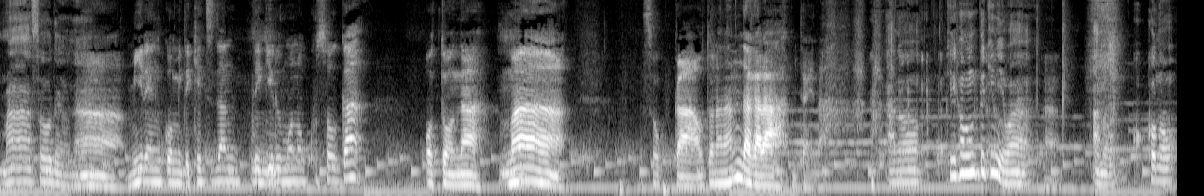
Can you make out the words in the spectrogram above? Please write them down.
まあそうだよね。未練込みで決断できるものこそが大人、まあそっか大人なんだからみたいな。あの基本的にはああのここの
